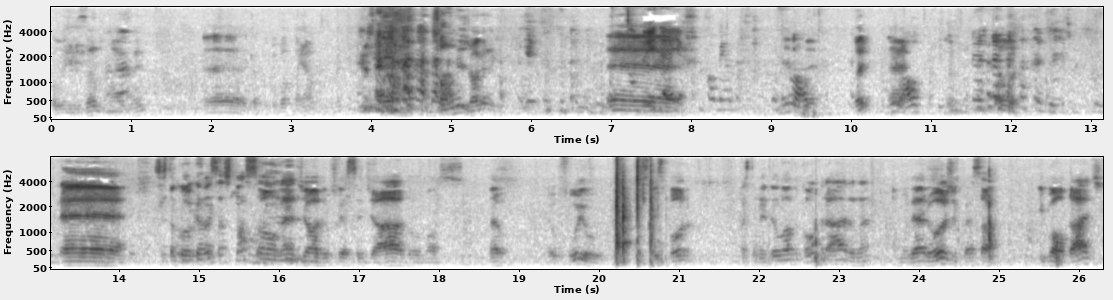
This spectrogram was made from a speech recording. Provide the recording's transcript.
polemizando mais, né? É, daqui a pouco eu vou apanhar. né? Só não me joga daqui. É, Não dei ideia. Meio alto. Oi? Meio É. alto. É, vocês estão colocando essa situação, né? De olha, eu fui assediado, nossa, né, eu fui, ou vocês foram, mas também tem o lado contrário, né? A mulher hoje, com essa igualdade,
